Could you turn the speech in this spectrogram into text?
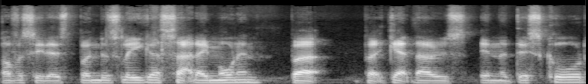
obviously there's Bundesliga Saturday morning, but but get those in the Discord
